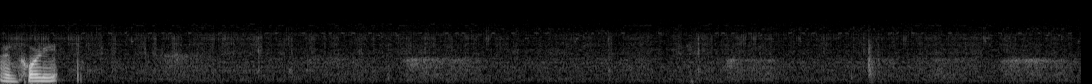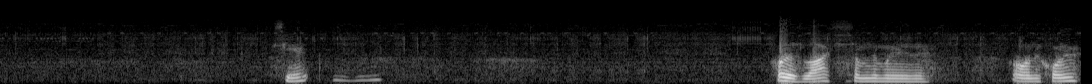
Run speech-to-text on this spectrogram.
I'm coordinate. See it? Mm-hmm. Oh, there's lots. Some of them are in the, all in the corner.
